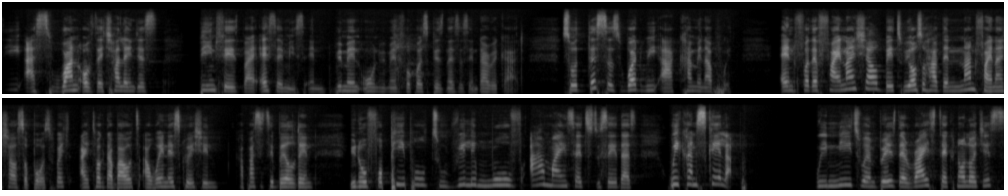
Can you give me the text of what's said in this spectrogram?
see as one of the challenges being faced by SMEs and women-owned, women-focused businesses in that regard. So this is what we are coming up with. And for the financial bit, we also have the non-financial support, which I talked about, awareness creation, capacity building, you know, for people to really move our mindsets to say that we can scale up. We need to embrace the right technologies.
